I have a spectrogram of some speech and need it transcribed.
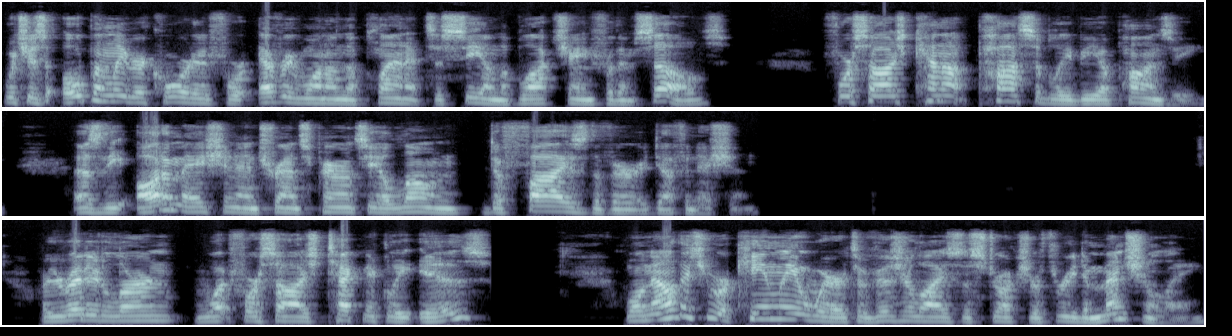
which is openly recorded for everyone on the planet to see on the blockchain for themselves, Forsage cannot possibly be a Ponzi, as the automation and transparency alone defies the very definition. Are you ready to learn what Forsage technically is? Well, now that you are keenly aware to visualize the structure three-dimensionally,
